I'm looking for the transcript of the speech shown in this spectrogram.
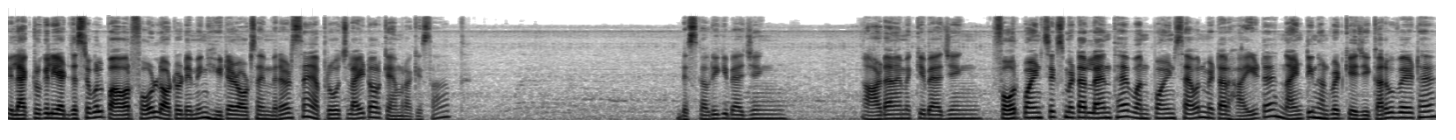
electrically adjustable power fold auto dimming heated outside mirrors हैं अप्रोच लाइट और कैमरा के साथ। डिस्कवरी की बैजिंग आर डायनामिक की बैजिंग 4.6 मीटर लेंथ है 1.7 मीटर हाइट है 1900 हंड्रेड के जी कर्व वेट है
